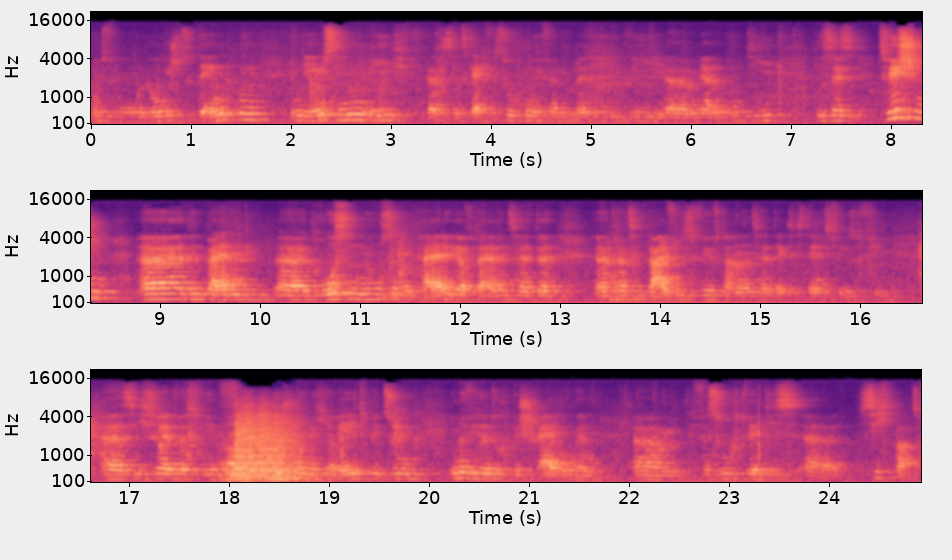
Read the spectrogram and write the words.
und phänomenologisch zu denken, in dem Sinn, wie, ich werde es jetzt gleich versuchen, wie, wie, wie äh, Merleau-Ponty, dieses zwischen äh, den beiden äh, großen Husserl und Heidegger auf der einen Seite äh, Transzendentalphilosophie, auf der anderen Seite Existenzphilosophie, äh, sich so etwas wie ein ursprünglicher Weltbezug immer wieder durch Beschreibungen ähm, versucht wird, dies äh, sichtbar zu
